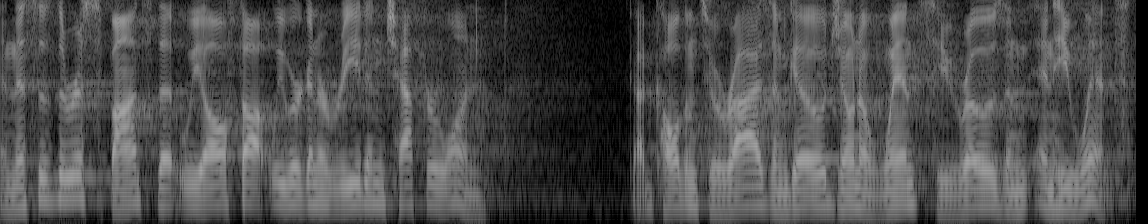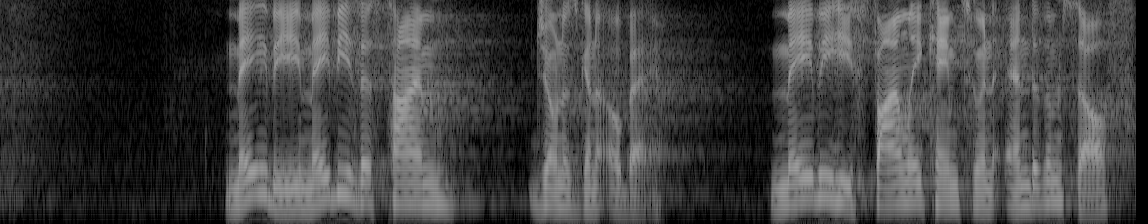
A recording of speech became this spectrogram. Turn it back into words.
And this is the response that we all thought we were going to read in chapter 1. God called him to arise and go. Jonah went, he rose, and, and he went. Maybe, maybe this time Jonah's going to obey. Maybe he finally came to an end of himself.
